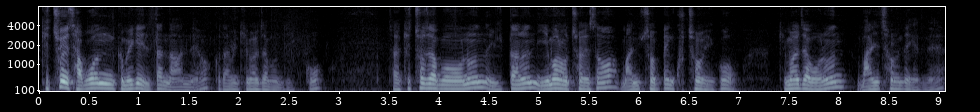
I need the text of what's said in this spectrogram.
기초의 자본 금액이 일단 나왔네요. 그 다음에 기말 자본도 있고. 자, 기초 자본은 일단은 2만 5천에서 16,000뺀 9천 원이고, 기말 자본은 12,000원 되겠네.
